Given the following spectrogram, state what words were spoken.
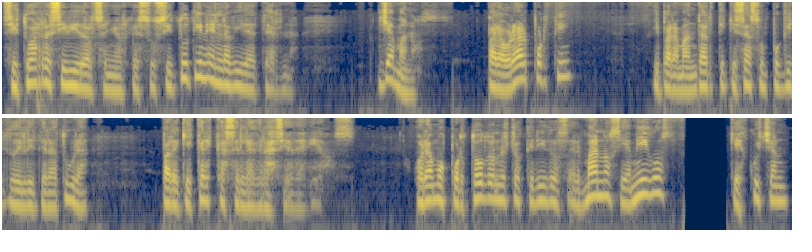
si tú has recibido al Señor Jesús, si tú tienes la vida eterna, llámanos para orar por ti y para mandarte quizás un poquito de literatura para que crezcas en la gracia de Dios. Oramos por todos nuestros queridos hermanos y amigos que escuchan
